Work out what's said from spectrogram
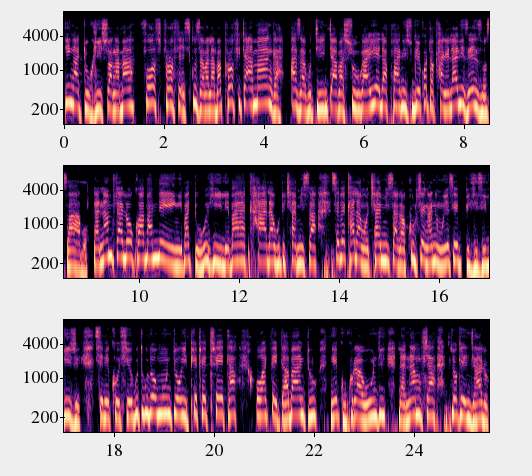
lingadukiswa ngama-false prophets kuzaba lamaprofita amanga aza kuthi intaba suka iye laphana isuke kodwa khangelani izenzo zabo. Lanamhla lokho abaningi badukukile bayakhala ukuthi uchamisa sebekhala ngochamisa kakhulu sengani nguye sebhidliza ilizwe. Sebekhohliwe ukuthi kulomuntu oyiperpetrator owaqeda abantu ngegugurawundi lanamhla lokhu njalo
